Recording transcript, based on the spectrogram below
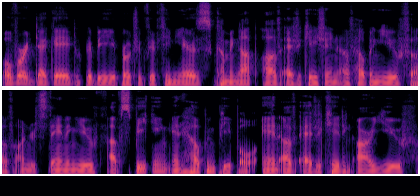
over a decade to be approaching 15 years coming up of education, of helping youth, of understanding youth, of speaking and helping people and of educating our youth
